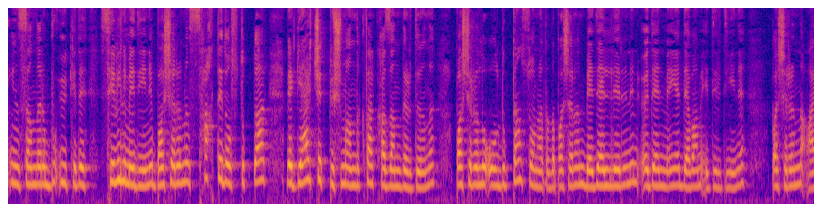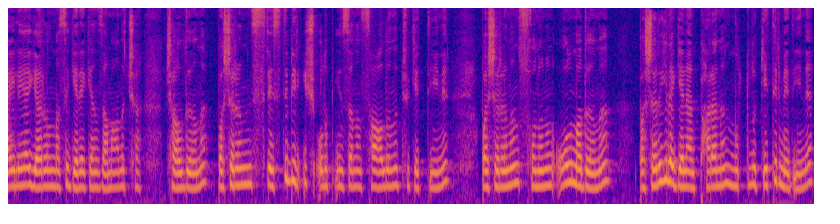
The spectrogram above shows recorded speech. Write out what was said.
insanların bu ülkede sevilmediğini, başarının sahte dostluklar ve gerçek düşmanlıklar kazandırdığını, başarılı olduktan sonra da, da başarının bedellerinin ödenmeye devam edildiğini, başarının aileye yarılması gereken zamanı çaldığını, başarının stresli bir iş olup insanın sağlığını tükettiğini, başarının sonunun olmadığını, başarıyla gelen paranın mutluluk getirmediğini,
